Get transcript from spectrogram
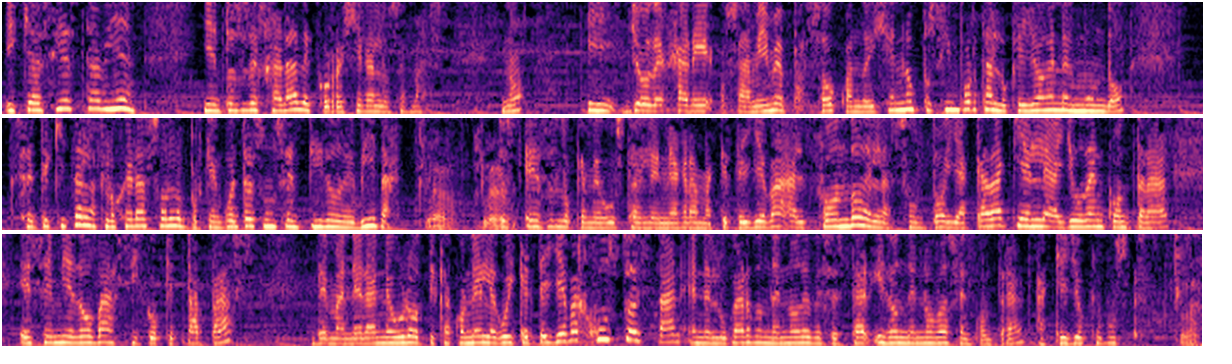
y que así está bien y entonces dejará de corregir a los demás, ¿no? Y yo dejaré, o sea, a mí me pasó cuando dije, no, pues importa lo que yo haga en el mundo, se te quita la flojera solo porque encuentras un sentido de vida. Claro, claro. Entonces, eso es lo que me gusta del enneagrama, que te lleva al fondo del asunto y a cada quien le ayuda a encontrar ese miedo básico que tapas de manera neurótica con el ego y que te lleva justo a estar en el lugar donde no debes estar y donde no vas a encontrar aquello que buscas. Claro.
